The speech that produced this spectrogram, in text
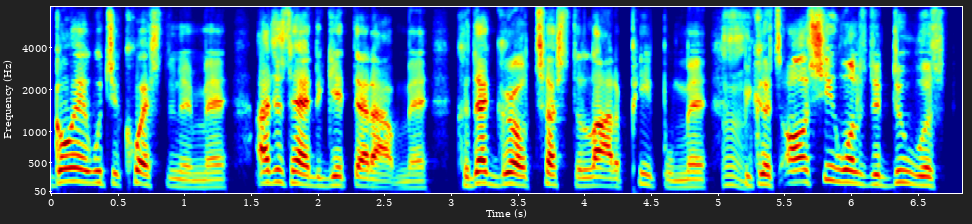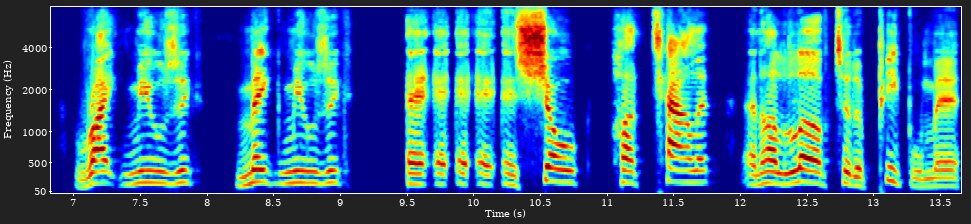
go ahead with your questioning, man. I just had to get that out, man, because that girl touched a lot of people, man. Mm. Because all she wanted to do was write music, make music, and, and, and show her talent and her love to the people, man.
